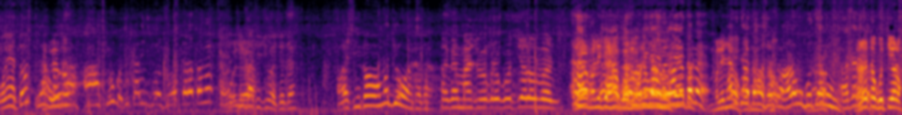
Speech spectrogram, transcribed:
ઓય હતો એટલે હવે આ કેવું બધું કરી જો જો કરો તમે હવે બાજુ જુઓ છો તા હવે શીખો આમ જ જોવો છો તમે. હગા મારો છોકરો ગોચેલો મન મળી જાય હા, મળી તમે. મળી જાઓ તમારો છોકરો. હાલો હું ગોત્યાલું. હવે તો ગુતિયાળો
